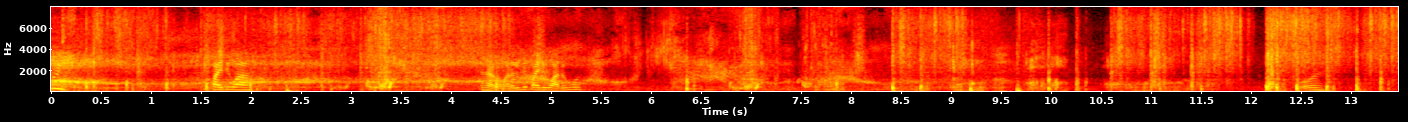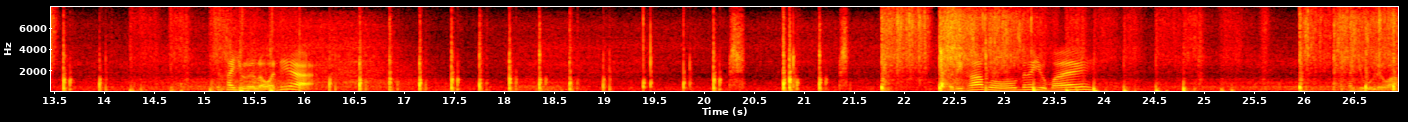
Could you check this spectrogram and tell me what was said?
อุ้ยไปดีกว่าถ่ายออกมาเลยรีบไปดีกว่าทุกคนโอ้ยใครอยู่เลยเหรอวะเนี่ย สวัสดี ครับผมไม่ใครอยู่ไหมใครอยู่เลยว่ะ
